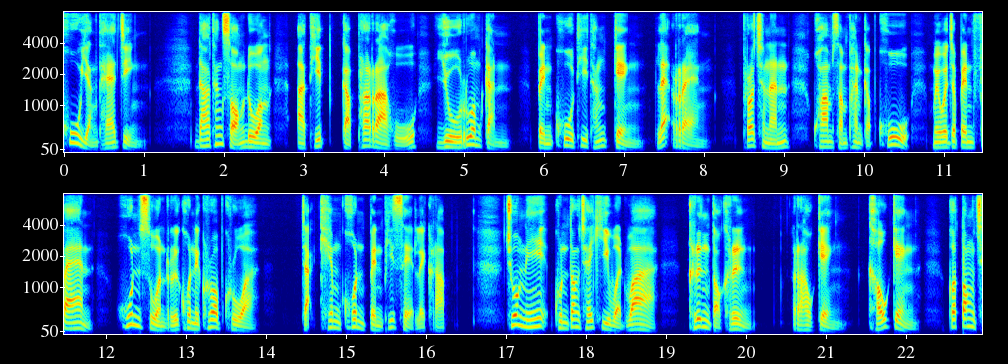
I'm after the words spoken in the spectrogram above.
คู่อย่างแท้จริง ดาวทั้งสองดวง อาทิตย์กับพระราหูอยู่ร่วมกัน เป็นคู่ที่ทั้งเก่งและแรง เพราะฉะนั้นความสัมพันธ์กับคู่ไม่ว่าจะเป็นแฟน หุ้นส่วนหรือคนในครอบครัว จะเข้มข้นเป็นพิเศษเลยครับ ช่วงนี้คุณต้องใช้คีย์เวิร์ดว่า ครึ่งต่อครึ่ง เราเก่ง เขาเก่ง ก็ต้องแช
